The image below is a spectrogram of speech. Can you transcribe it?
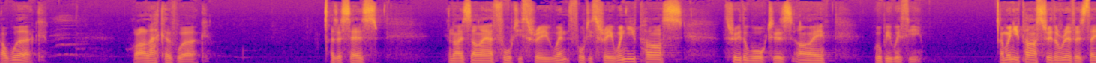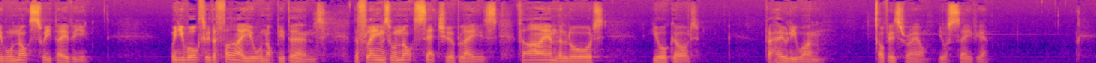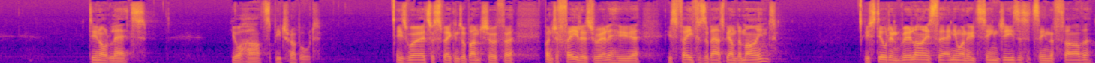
our work or our lack of work. As it says in Isaiah 43, when, 43, when you pass through the waters, I will be with you. And when you pass through the rivers, they will not sweep over you. When you walk through the fire, you will not be burned. The flames will not set you ablaze. For I am the Lord your God, the Holy One of Israel, your Savior. Do not let your hearts be troubled. These words were spoken to a bunch of, uh, bunch of failures, really, who, uh, whose faith was about to be undermined, who still didn't realize that anyone who'd seen Jesus had seen the Father.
